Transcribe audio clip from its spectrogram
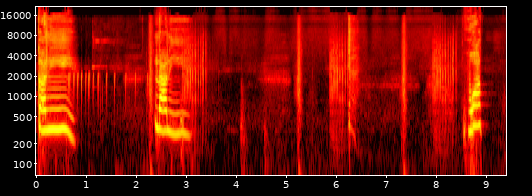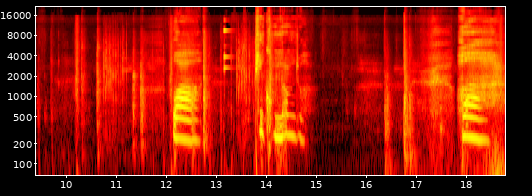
까니 나니 와 와, 핑 겁나 안 좋아. 와.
